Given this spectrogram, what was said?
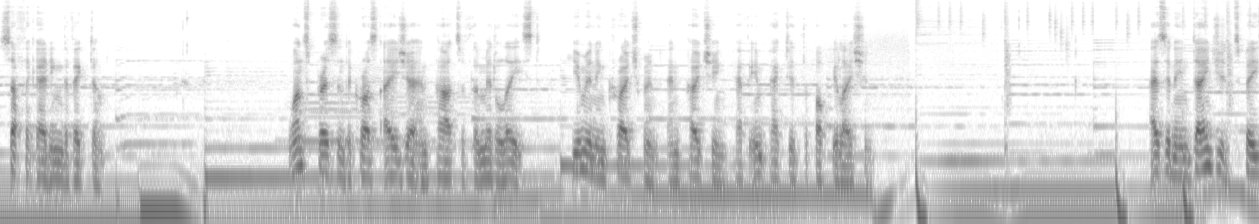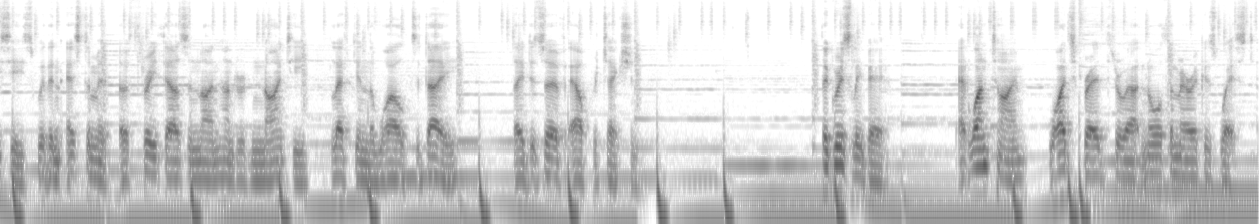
suffocating the victim. Once present across Asia and parts of the Middle East, human encroachment and poaching have impacted the population. As an endangered species with an estimate of 3,990 left in the wild today, they deserve our protection. The grizzly bear, at one time widespread throughout North America's west.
